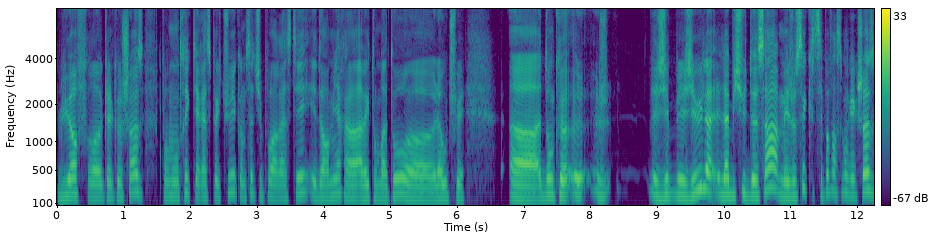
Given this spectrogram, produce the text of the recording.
lui offres quelque chose pour montrer que tu es respectueux, comme ça tu pourras rester et dormir avec ton bateau là où tu es. Euh, donc, euh, j'ai eu l'habitude de ça, mais je sais que c'est pas forcément quelque chose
